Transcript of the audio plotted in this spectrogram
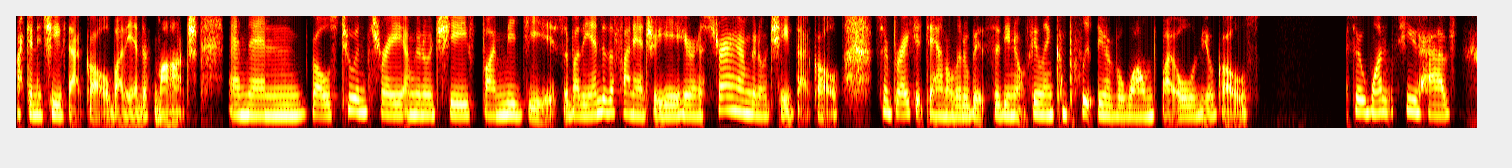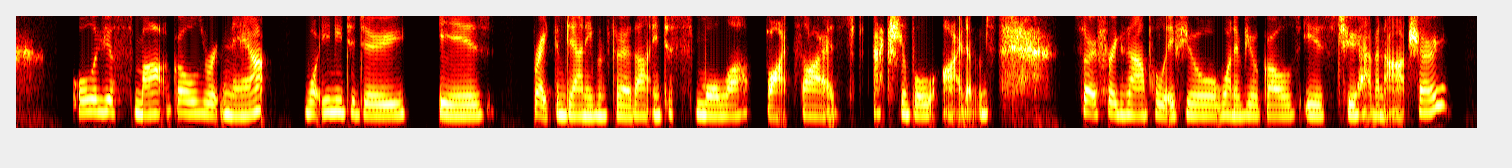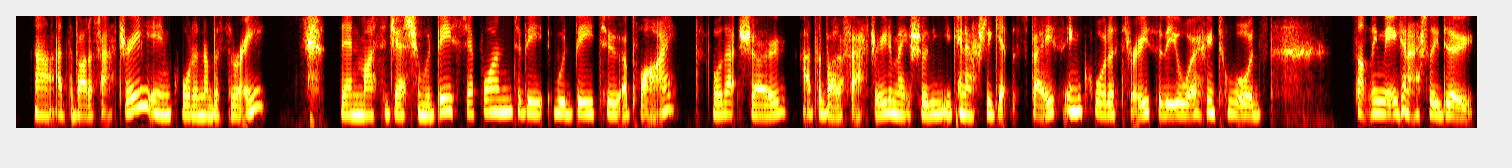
I can achieve that goal by the end of March. And then goals two and three, I'm going to achieve by mid year. So by the end of the financial year here in Australia, I'm going to achieve that goal. So break it down a little bit so that you're not feeling completely overwhelmed by all of your goals. So once you have all of your SMART goals written out, what you need to do is break them down even further into smaller, bite sized, actionable items. So, for example, if your one of your goals is to have an art show uh, at the Butter Factory in quarter number three, then my suggestion would be step one to be would be to apply for that show at the Butter Factory to make sure that you can actually get the space in quarter three, so that you're working towards something that you can actually do.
